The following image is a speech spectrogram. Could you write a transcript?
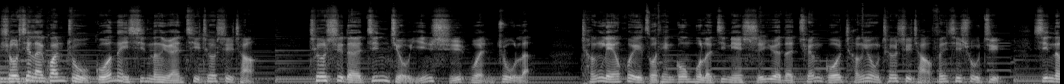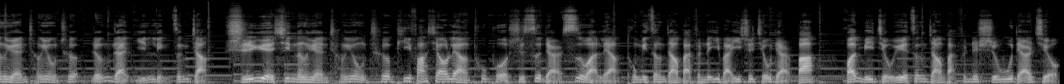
首先来关注国内新能源汽车市场，车市的金九银十稳住了。乘联会昨天公布了今年十月的全国乘用车市场分析数据，新能源乘用车仍然引领增长。十月新能源乘用车批发销量突破十四点四万辆，同比增长百分之一百一十九点八，环比九月增长百分之十五点九。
